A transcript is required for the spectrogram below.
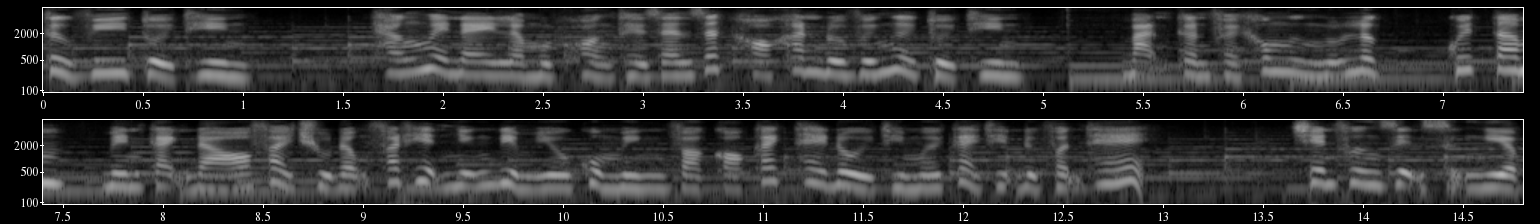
Tử vi tuổi thìn Tháng 10 này là một khoảng thời gian rất khó khăn đối với người tuổi thìn. Bạn cần phải không ngừng nỗ lực, quyết tâm, bên cạnh đó phải chủ động phát hiện những điểm yếu của mình và có cách thay đổi thì mới cải thiện được vận thế. Trên phương diện sự nghiệp,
